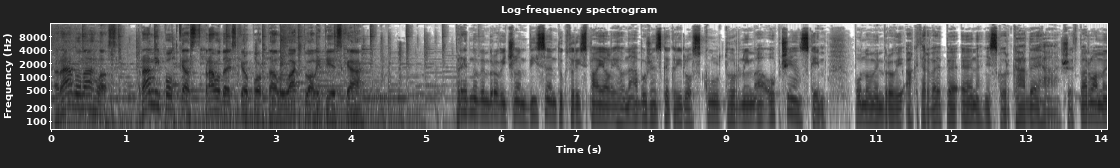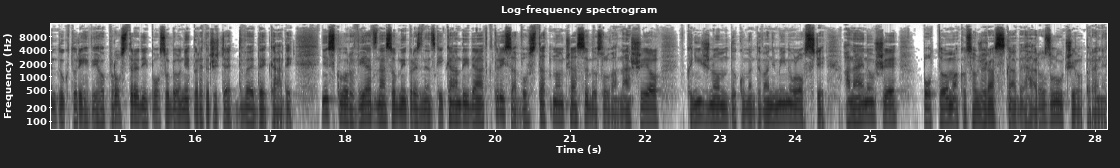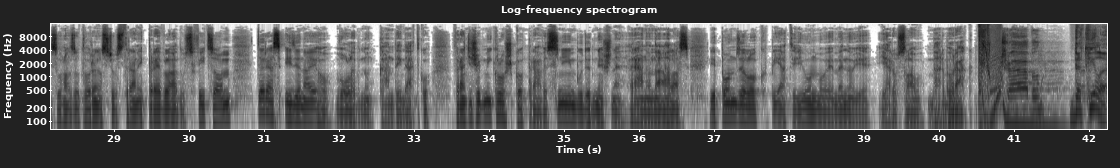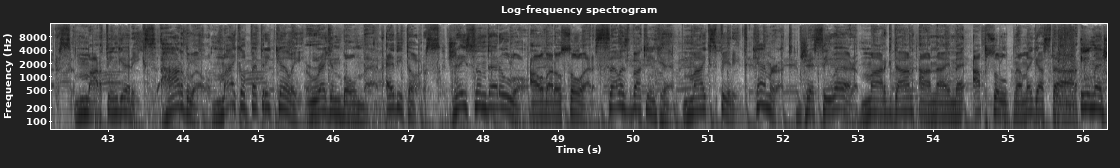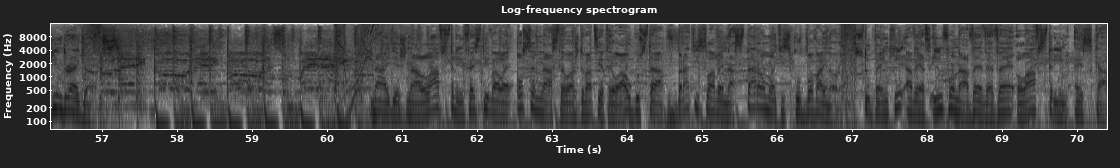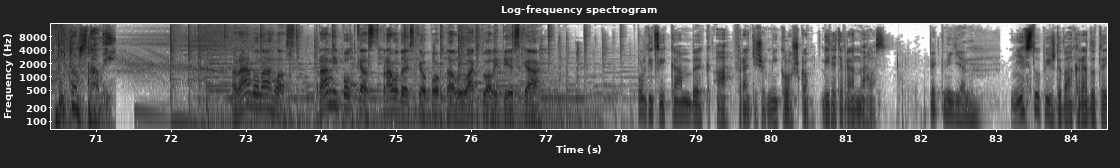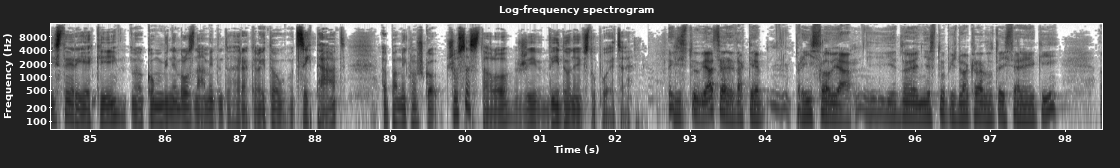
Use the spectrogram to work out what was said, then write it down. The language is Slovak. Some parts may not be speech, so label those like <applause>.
Ráno nahlas. Ranný podcast z pravodajského portálu Aktuality.sk. Prednovembrový člen disentu, ktorý spájal jeho náboženské krídlo s kultúrnym a občianským. Ponovembrový aktor VPN, neskôr KDH, šéf parlamentu, ktorý v jeho prostredí pôsobil nepretržite dve dekády. Neskôr viacnásobný prezidentský kandidát, ktorý sa v ostatnom čase doslova našiel v knižnom dokumentovaní minulosti. A najnovšie potom, ako sa už raz z KDH rozlúčil pre nesúhlas s otvorenosťou strany pre vládu s Ficom, teraz ide na jeho volebnú kandidátku. František Mikloško práve s ním bude dnešné ráno náhlas. Je pondelok, 5. jún, moje meno je Jaroslav Barborák. Trouble. The Killers, Martin Garrix, Hardwell, Michael Patrick Kelly, Regan Bowman, Editors, Jason Derulo, Alvaro Soler, Celeste Buckingham, Mike Spirit, Cameron, Jesse Ware, Mark Dunn a najmä absolútna megastar Imagine Dragons. Nájdeš na Lovestream festivale 18. až 20. augusta v Bratislave na starom letisku vo Vajnoroch. Vstupenky a viac info na www.lovestream.sk. Buď tam s nami. Ráno nahlas. Ranný podcast z pravodajského portálu Aktuality.sk. Politický comeback a František Mikloško. Vítajte v Ráno nahlas. Pekný deň. Nevstúpiš dvakrát do tej istej rieky, komu by nebol známy tento Heraklitov citát. Pán Mikloško, čo sa stalo, že vy do nej vstupujete? Existujú viaceré také príslovia. Jedno je nestúpiš dvakrát do tej istej rieky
